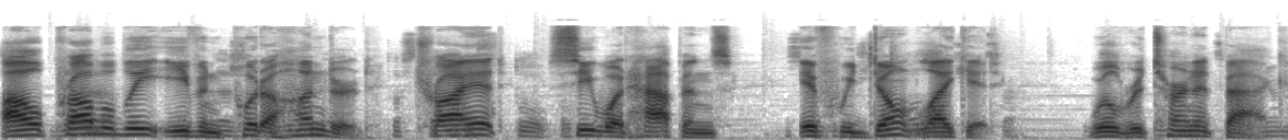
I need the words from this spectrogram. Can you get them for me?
I'll probably even put a hundred, try it, see what happens, if we don't like it, we'll return it back.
